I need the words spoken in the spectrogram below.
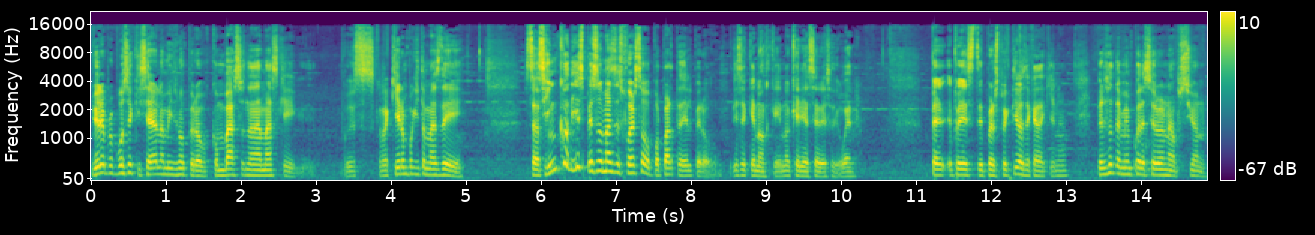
Yo le propuse que hiciera lo mismo, pero con vasos nada más que pues requiere un poquito más de... O sea, 5 o 10 pesos más de esfuerzo por parte de él, pero dice que no, que no quería hacer eso. Y bueno, este, perspectivas de cada quien, ¿no? Pero eso también puede ser una opción,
